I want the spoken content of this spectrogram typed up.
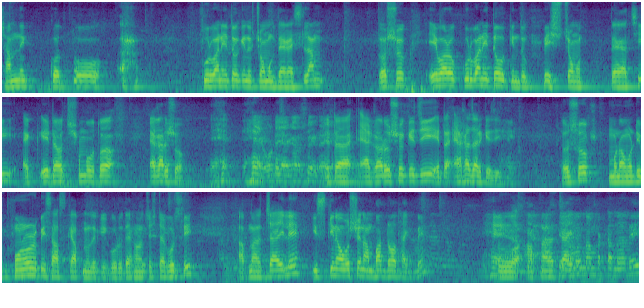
সামনে কত কুরবানিতেও কিন্তু চমক দেখাইছিলাম। দর্শক এবারও কুরবানিতেও কিন্তু বেশ চমক দেখাচ্ছি এক এটা হচ্ছে সম্ভবত এগারোশো। হ্যাঁ ওটা এগারোশো এটা এগারোশো কেজি এটা এক হাজার কেজি। হ্যাঁ। দর্শক মোটামুটি পনেরো পিস আজকে আপনাদেরকে গরু দেখানোর চেষ্টা করছি। আপনারা চাইলে স্ক্রিনে অবশ্যই নাম্বার দেওয়া থাকবে। হ্যাঁ আপনারা চাইলে- নাম্বারটা না দেই।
